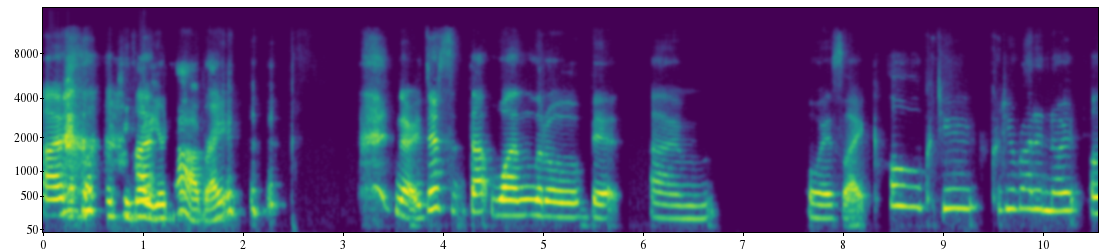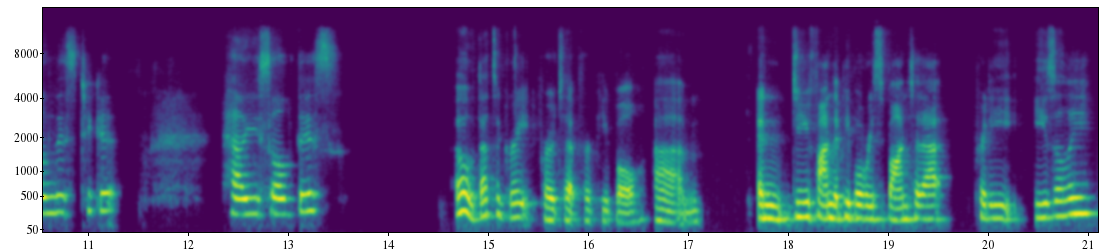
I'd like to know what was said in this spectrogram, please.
I you great at your job, right? no, just that one little bit. I'm always like, oh, could you could you write a note on this ticket? How you solved this? Oh, that's a great pro tip for people. Um, and do you find that people respond to that pretty easily?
